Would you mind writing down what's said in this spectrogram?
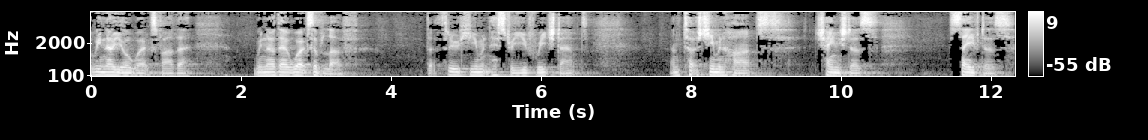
We know your works, Father. We know they're works of love, that through human history you've reached out and touched human hearts, changed us, saved us,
